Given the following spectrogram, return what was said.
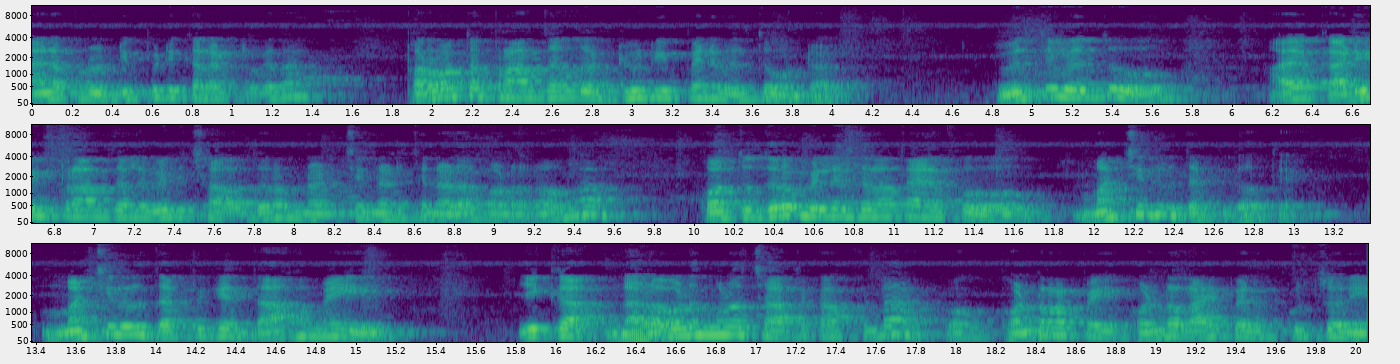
ఆయన అప్పుడు డిప్యూటీ కలెక్టర్ కదా పర్వత ప్రాంతంలో డ్యూటీ పైన వెళ్తూ ఉంటాడు. వెళ్తూ వెళ్తూ ఆ యొక్క అడవి ప్రాంతాల్లో వెళ్ళి చాలా దూరం నడిచి నడిచి నడవకుండా కొంత దూరం వెళ్ళిన తర్వాత ఆయనకు మంచినీళ్ళు దప్పిక అవుతాయి. మంచినీళ్ళు దప్పికే దాహమై ఇక నడవడం కూడా చేత కాకుండా ఒక కొండరపై కొండ రాయిపైన కూర్చొని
